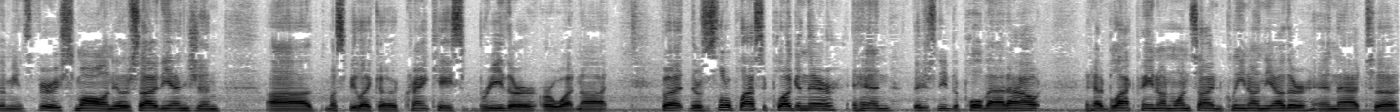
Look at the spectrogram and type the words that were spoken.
I mean, it's very small on the other side of the engine. Uh, must be like a crankcase breather or whatnot. But there was this little plastic plug in there, and they just needed to pull that out. It had black paint on one side and clean on the other, and that uh,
